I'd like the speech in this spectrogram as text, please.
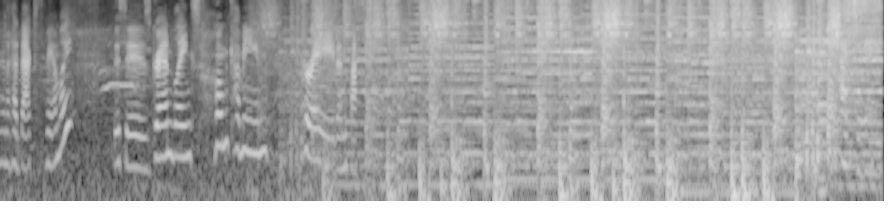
we're gonna head back to the family. This is Grand Blanc's homecoming parade and festival. Activate.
